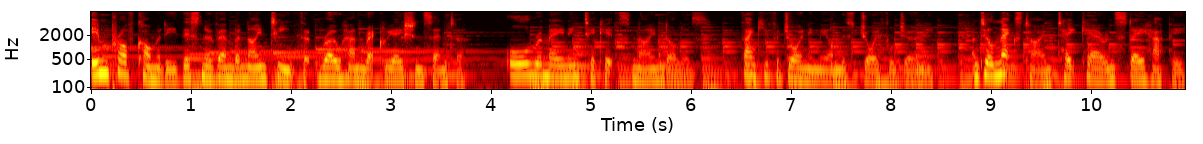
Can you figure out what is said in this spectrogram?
Improv comedy this November 19th at Rohan Recreation Centre. All remaining tickets $9. Thank you for joining me on this joyful journey. Until next time, take care and stay happy.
